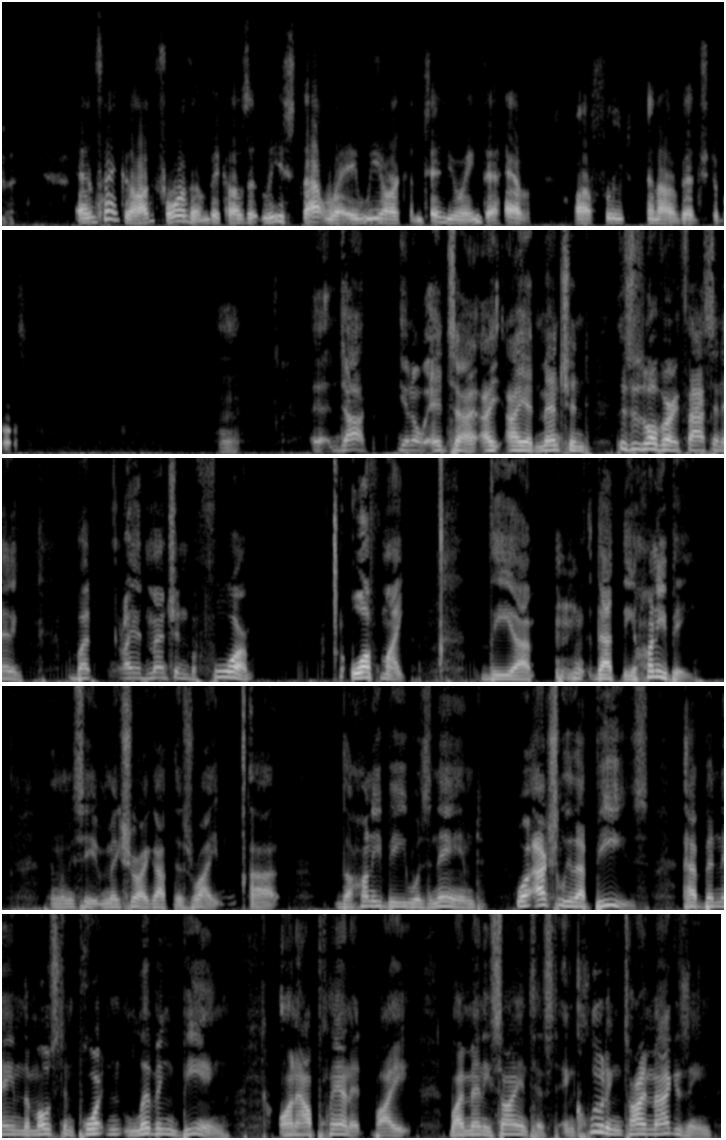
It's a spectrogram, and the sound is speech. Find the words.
And thank God for them, because at least that way we are continuing to have our fruit and our vegetables. Uh, Doc, you know, it's uh, I I had mentioned this is all very fascinating, but I had mentioned before off mic the uh, that the honeybee, and let me see, make sure I got this right. Uh, the honeybee was named. Well, actually, that bees have been named the most important living being on our planet by by many scientists, including Time Magazine,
